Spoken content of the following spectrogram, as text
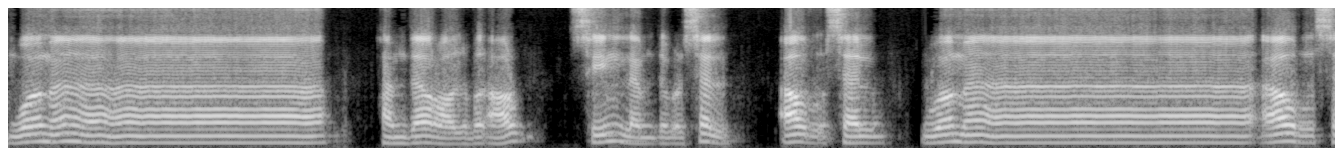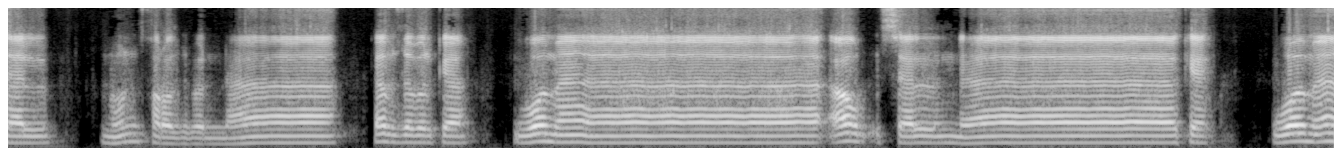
ওয়ামা হামজা রা জবর আর সিন লাম জবর সাল أرسل وما أرسل نون خرج بالنا كف زبر ك وما أرسلناك وما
